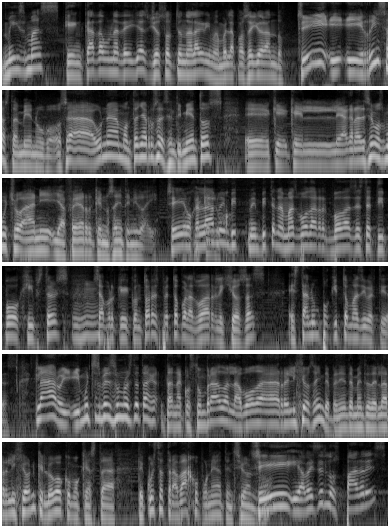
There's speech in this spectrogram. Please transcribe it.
Mismas que en cada una de ellas yo solté una lágrima, me la pasé llorando. Sí, y, y risas también hubo. O sea, una montaña rusa de sentimientos eh, que, que le agradecemos mucho a Annie y a Fer que nos hayan tenido ahí. Sí, Porque ojalá me, invi- me inviten a más boda- bodas de este tipo hipsters. O sea, porque con todo respeto por las bodas religiosas, están un poquito más divertidas. Claro, y, y muchas veces uno está tan, tan acostumbrado a la boda religiosa, independientemente de la religión, que luego como que hasta te cuesta trabajo poner atención. ¿no? Sí, y a veces los padres,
